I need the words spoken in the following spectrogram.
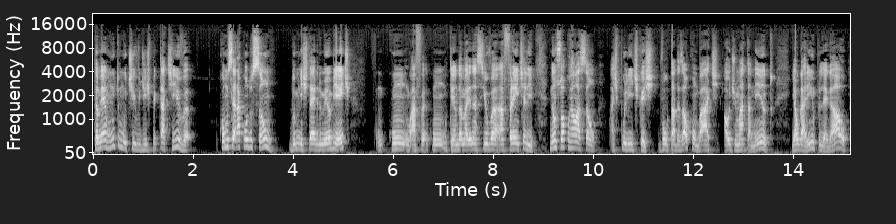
também é muito motivo de expectativa como será a condução do Ministério do Meio Ambiente com, com, tendo a Marina Silva à frente ali. Não só com relação às políticas voltadas ao combate, ao desmatamento e ao garimpo ilegal,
